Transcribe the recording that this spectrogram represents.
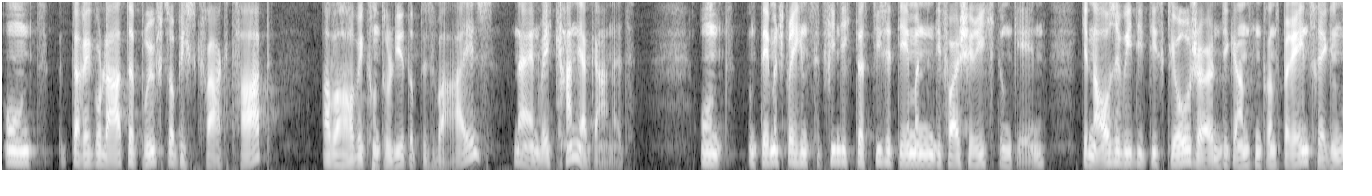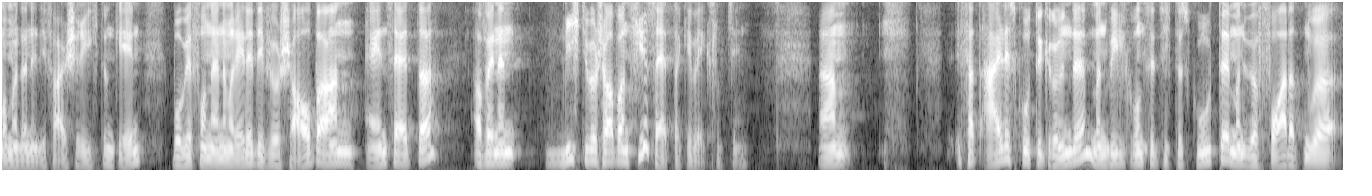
und der Regulator prüft, ob ich es gefragt habe, aber habe ich kontrolliert, ob das wahr ist? Nein, weil ich kann ja gar nicht. Und, und, dementsprechend finde ich, dass diese Themen in die falsche Richtung gehen. Genauso wie die Disclosure und die ganzen Transparenzregeln momentan in die falsche Richtung gehen, wo wir von einem relativ überschaubaren Einseiter auf einen nicht überschaubaren Vierseiter gewechselt sind. Ähm, es hat alles gute Gründe. Man will grundsätzlich das Gute, man überfordert nur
